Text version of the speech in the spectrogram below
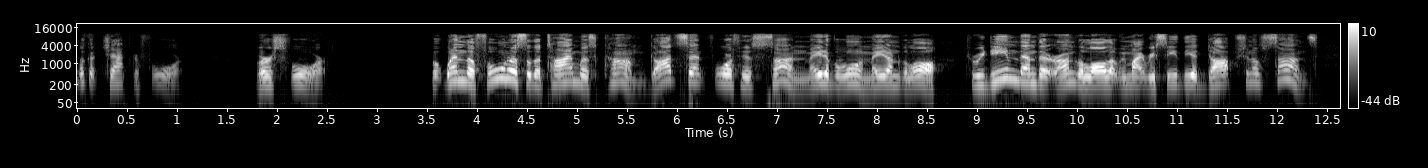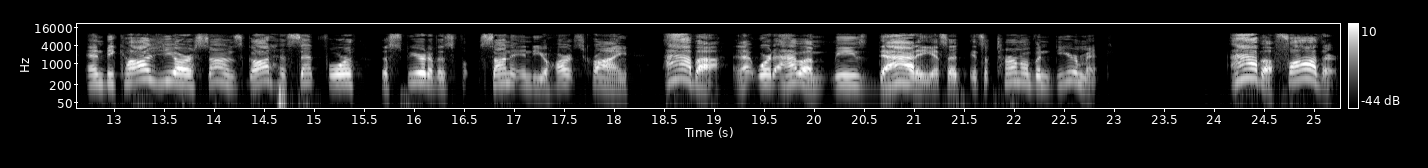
Look at chapter 4, verse 4. But when the fullness of the time was come, God sent forth his Son, made of a woman, made under the law, to redeem them that are under the law, that we might receive the adoption of sons. And because ye are sons, God hath sent forth the Spirit of His Son into your hearts, crying, Abba. And that word Abba means daddy. It's a, it's a term of endearment. Abba, Father.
